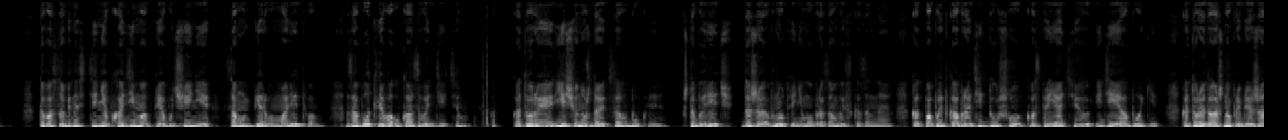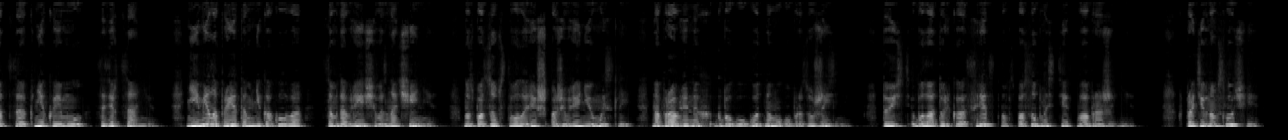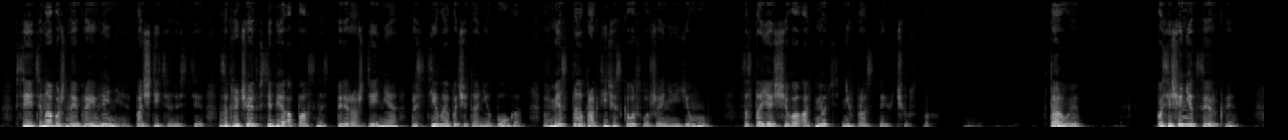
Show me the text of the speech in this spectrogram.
то в особенности необходимо при обучении самым первым молитвам заботливо указывать детям, которые еще нуждаются в букве, чтобы речь, даже внутренним образом высказанная, как попытка обратить душу к восприятию идеи о Боге, которое должно приближаться к некоему созерцанию, не имела при этом никакого самодавлеющего значения, но способствовала лишь оживлению мыслей, направленных к богоугодному образу жизни, то есть была только средством способности воображения. В противном случае все эти набожные проявления почтительности заключают в себе опасность перерождения в льстивое почитание Бога вместо практического служения Ему, состоящего отнюдь не в простых чувствах. Второе. Посещение церкви,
